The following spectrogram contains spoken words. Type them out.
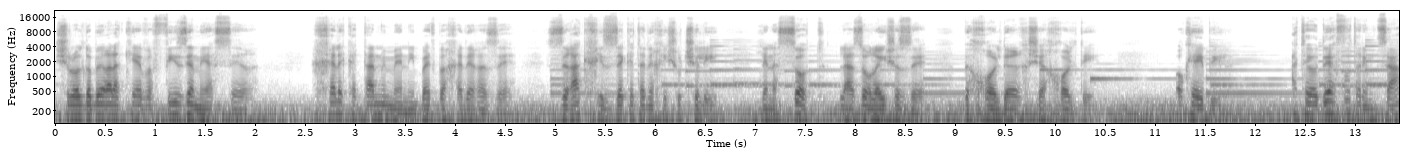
שלא לדבר על הכאב הפיזי המייסר. חלק קטן ממני בית בחדר הזה. זה רק חיזק את הנחישות שלי לנסות לעזור לאיש הזה בכל דרך שיכולתי. אוקיי, ביל, אתה יודע איפה אתה נמצא?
